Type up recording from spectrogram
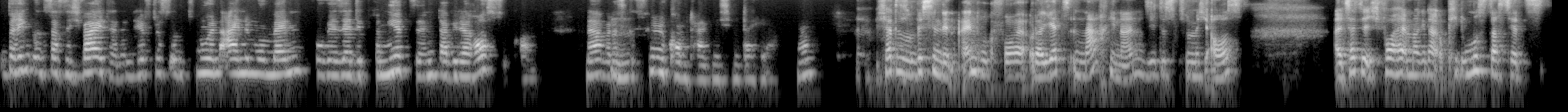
bringt uns das nicht weiter. Dann hilft es uns nur in einem Moment, wo wir sehr deprimiert sind, da wieder rauszukommen. Ne? Aber das mhm. Gefühl kommt halt nicht hinterher. Ne? Ich hatte so ein bisschen den Eindruck vorher, oder jetzt im Nachhinein sieht es für mich aus, als hätte ich vorher immer gedacht, okay, du musst das jetzt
